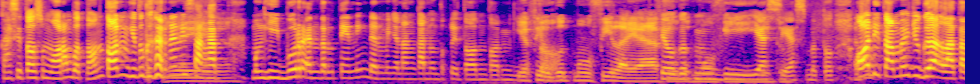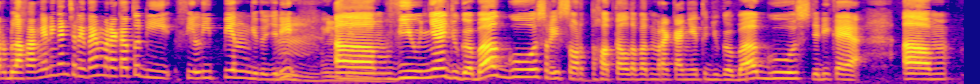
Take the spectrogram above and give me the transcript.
kasih tahu semua orang buat nonton gitu karena Iya, ini iya, sangat iya. menghibur entertaining dan menyenangkan untuk ditonton gitu. ya feel good movie lah ya feel good movie, yes gitu. yes betul. Oh ditambah juga latar belakangnya. Ini kan ceritanya mereka tuh di Filipina gitu. Jadi Hmm, um, view-nya juga bagus resort hotel tempat mereka itu juga bagus. Jadi kayak um,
